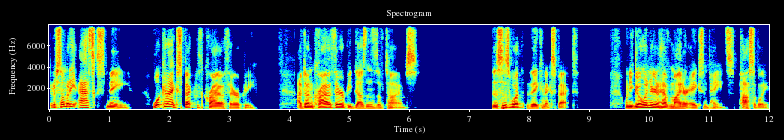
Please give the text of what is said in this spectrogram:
But if somebody asks me, what can I expect with cryotherapy? I've done cryotherapy dozens of times. This is what they can expect. When you go in, you're going to have minor aches and pains, possibly.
